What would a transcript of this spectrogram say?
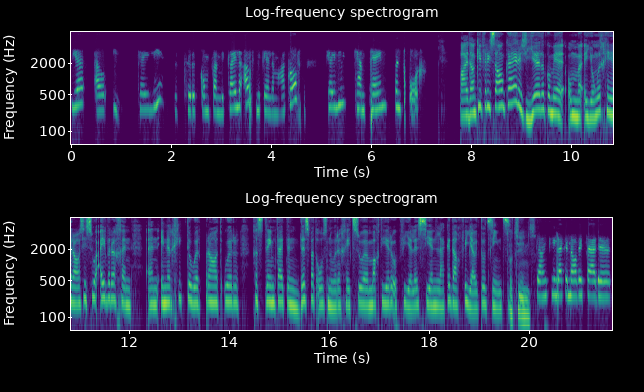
E L E. Kaylee, dit het kom van Michaela af, Michaela Markov. kayleecampaign.org. Baie dankie vir die saamkuier. Dit is heerlik om om 'n jonger generasie so ywerig en in energiek te hoor praat oor gestremdheid en dis wat ons nodig het. So mag die Here ook vir julle seën. Lekker dag vir jou. Totsiens. Totsiens. Dankie. Lekker naweek verder.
